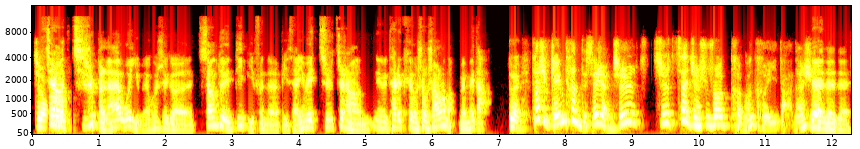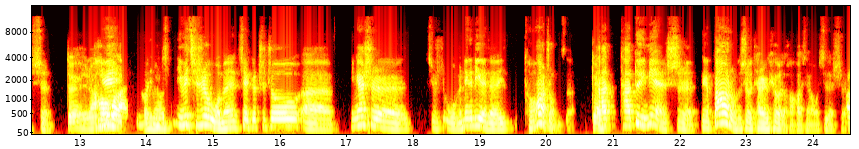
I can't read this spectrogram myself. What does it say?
就这样其实本来我以为会是一个相对低比分的比赛，因为其实这场那个 Tyreek Hill 受伤了嘛，没没打。对，他是 game time decision，其实其实赛前是说可能可以打，但是对对对，是对，然后后来没有，因为其实我们这个这周呃，应该是就是我们那个列的头号种子，对，他他对面是那个八号种子是有 Tyreek Hill 的，好好像我记得是，啊、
